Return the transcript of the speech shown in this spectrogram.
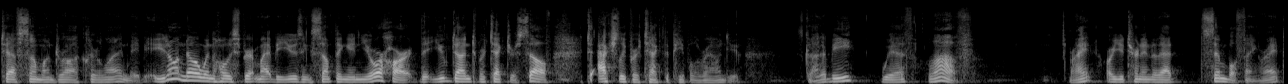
to have someone draw a clear line, maybe. You don't know when the Holy Spirit might be using something in your heart that you've done to protect yourself to actually protect the people around you. It's got to be with love, right? Or you turn into that cymbal thing, right?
